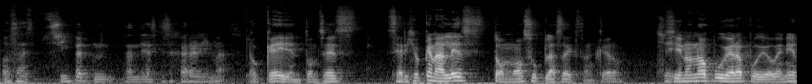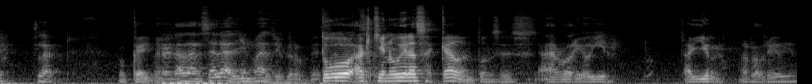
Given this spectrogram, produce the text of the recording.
O sea, sí, pero tendrías que sacar a alguien más. Ok, entonces Sergio Canales tomó su plaza de extranjero. Si no, no hubiera podido venir. claro. Ok. Pero era dársela a alguien más, yo creo que. ¿Tú a quién hubiera sacado entonces? A Rodrigo Ir. Aguirre. A Rodrigo Ir.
